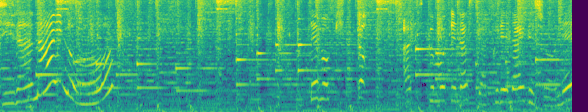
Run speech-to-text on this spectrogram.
知らないの？くれないでしょうね。ね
